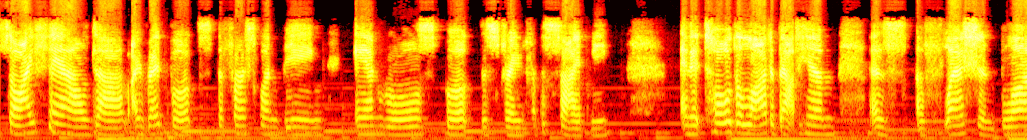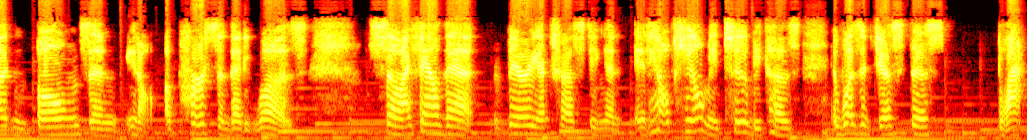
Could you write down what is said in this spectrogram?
So I found, um, I read books, the first one being Ann Rule's book, The Stranger Beside Me. And it told a lot about him as a flesh and blood and bones and, you know, a person that he was. So I found that very interesting and it helped heal me too because it wasn't just this black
